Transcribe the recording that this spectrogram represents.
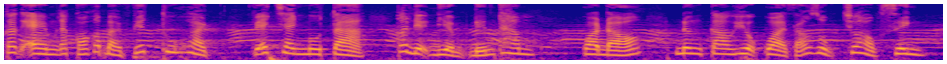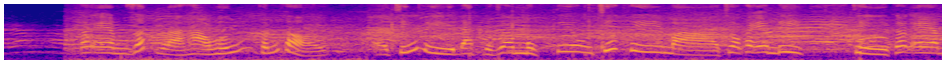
các em đã có các bài viết thu hoạch vẽ tranh mô tả các địa điểm đến thăm, qua đó nâng cao hiệu quả giáo dục cho học sinh. Các em rất là hào hứng, phấn khởi. Ờ, chính vì đặt được ra mục tiêu trước khi mà cho các em đi thì các em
